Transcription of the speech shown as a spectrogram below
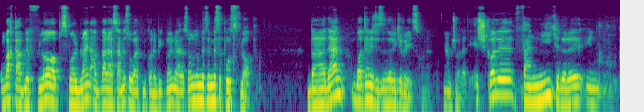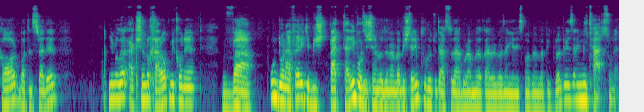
اون وقت قبل flop small blind اول از همه صحبت می‌کنه. big blind بعد از مثل مثل post flop. بعدا button اجازه داره که raise کنه. این هم اشکال فنی که داره این کار button straddle یه مقدار اکشن رو خراب می‌کنه و اون دو نفری که بیش بدترین position رو دارن و بیشترین پول رو تو دست در بلند مدت قرار بزنن یعنی small و big blind رو میترسونه.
